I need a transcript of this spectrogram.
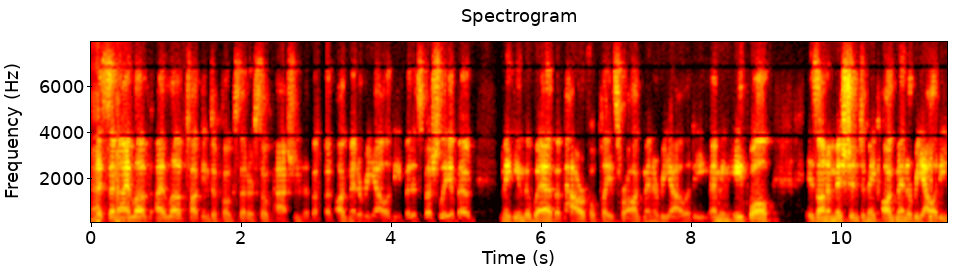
Listen, I love, I love talking to folks that are so passionate about augmented reality, but especially about making the web a powerful place for augmented reality. I mean, eighth wall is on a mission to make augmented reality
